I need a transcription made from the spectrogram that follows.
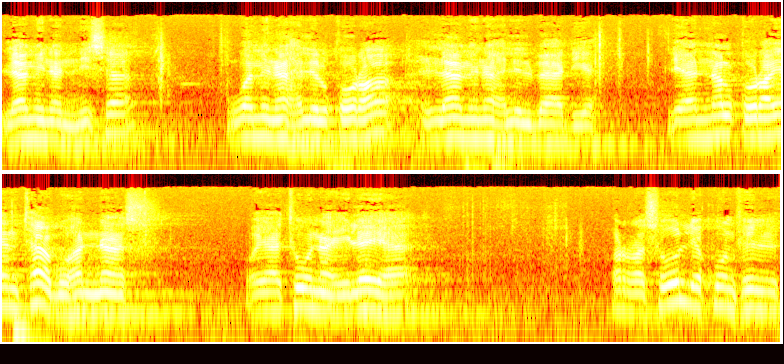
لا من النساء ومن أهل القرى لا من أهل البادية لأن القرى ينتابها الناس ويأتون إليها الرسول يكون في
